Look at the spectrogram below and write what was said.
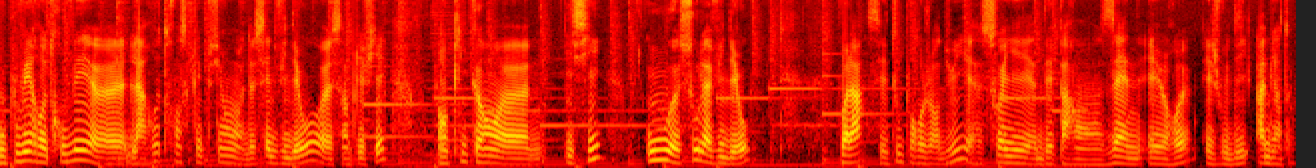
Vous pouvez retrouver euh, la retranscription de cette vidéo euh, simplifiée en cliquant euh, ici ou sous la vidéo. Voilà, c'est tout pour aujourd'hui. Soyez des parents zen et heureux et je vous dis à bientôt.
